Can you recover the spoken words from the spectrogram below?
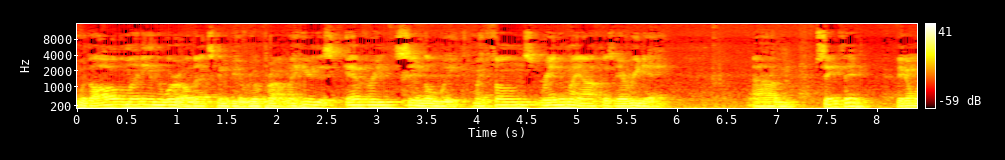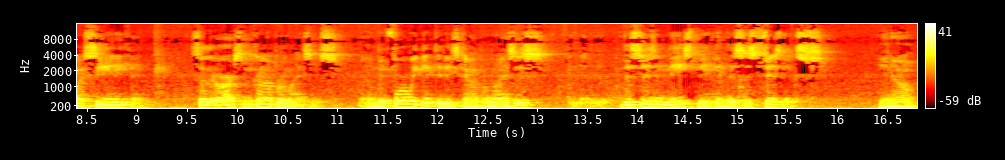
With all the money in the world, that's going to be a real problem. I hear this every single week. My phones ring in my office every day. Um, same thing. They don't want to see anything. So there are some compromises. And before we get to these compromises, this isn't me speaking, this is physics. You know,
